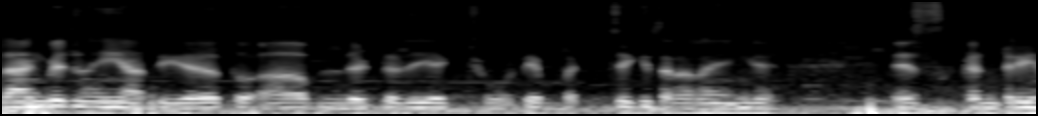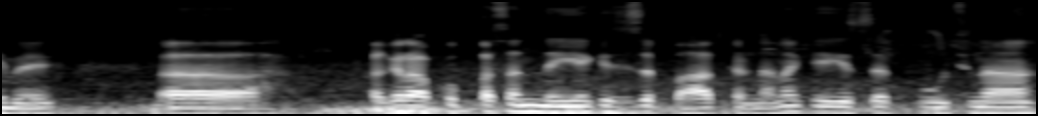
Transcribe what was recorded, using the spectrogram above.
लैंग्वेज नहीं आती है तो आप लिटरली एक छोटे बच्चे की तरह रहेंगे इस कंट्री में। आ, अगर आपको पसंद नहीं है किसी से बात करना ना कि इससे पूछना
